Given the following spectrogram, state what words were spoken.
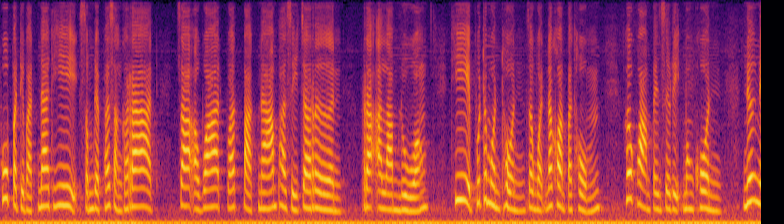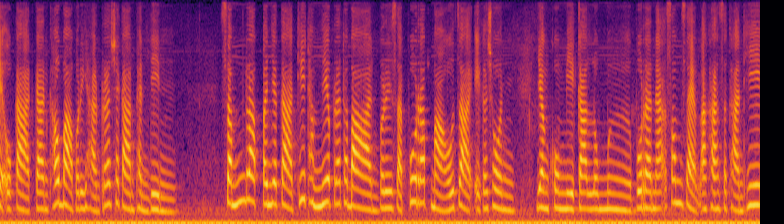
ผู้ปฏิบัติหน้าที่สมเด็จพระสังฆราช เจ้าอาวาสวัดปากน้ำภาษีเจริญ พระอารามหลวง ที่พุทธมณฑลจังหวัดนครปฐมเพื่อความเป็นสิริมงคล เนื่องในโอกาสการเข้ามาบริหารราชการแผ่นดินสำหรับบรรยากาศที่ทำเนียบรัฐบาล บริษัทผู้รับเหมาจากเอกชน ยังคงมีการลงมือบุรณะซ่อมแซมอาคารสถานที่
